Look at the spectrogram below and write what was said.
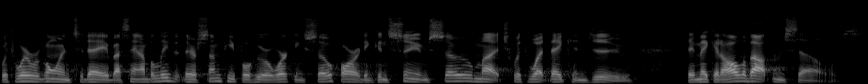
with where we're going today by saying I believe that there are some people who are working so hard and consumed so much with what they can do, they make it all about themselves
